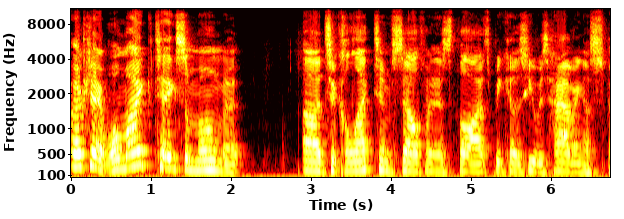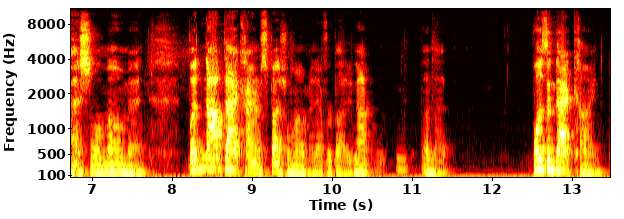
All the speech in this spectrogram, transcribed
Okay, well, Mike takes a moment uh, to collect himself and his thoughts because he was having a special moment. But not that kind of special moment, everybody. Not, not that. Wasn't that kind.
